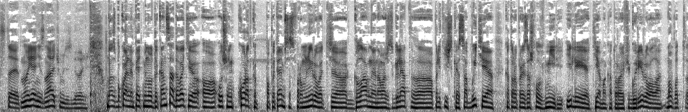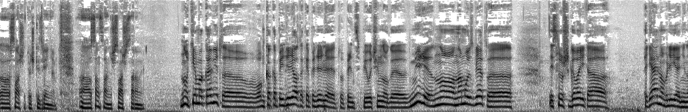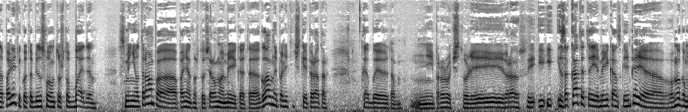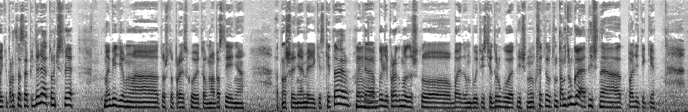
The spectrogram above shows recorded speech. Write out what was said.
ставит. Ну, я не знаю, о чем здесь говорить. У нас буквально пять минут до конца. Давайте э, очень коротко попытаемся сформулировать э, главное, на ваш взгляд, э, политическое событие, которое произошло в мире, или тема, которая фигурировала, ну вот с вашей точки зрения. Сан Саныч, с вашей стороны. Ну, тема ковид, э, он как определял, так и определяет, в принципе, очень многое в мире, но, на мой взгляд, э, если уж говорить о реальном влиянии на политику, это, безусловно, то, что Байден сменил Трампа, понятно, что все равно Америка – это главный политический оператор как бы там не пророчествовали, и, и, и, и закат этой американской империи во многом эти процессы определяют, в том числе мы видим а, то, что происходит, там, обострение отношений Америки с Китаем, хотя угу. были прогнозы, что Байден будет вести другую отличную, ну, кстати, вот там другая отличная от политики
